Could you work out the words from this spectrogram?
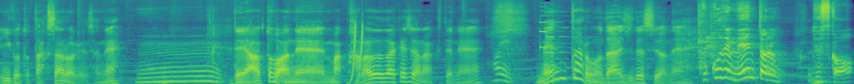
いいことたくさんあるわけですよね。であとはねまあ体だけじゃなくてね、はい、メンタルも大事ですよね。ここでメンタルですか？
